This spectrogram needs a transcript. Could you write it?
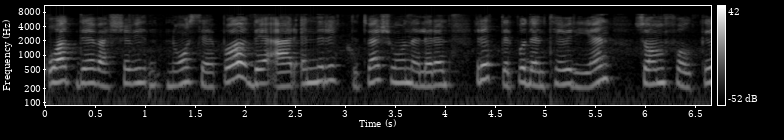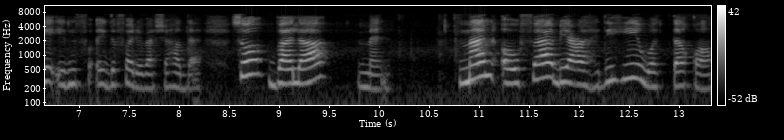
og at det verset vi nå ser på, det er en rettet versjon, eller en retter på den teorien som folket i, den, i det forrige verset hadde. Så bala, men. Man awfa bi'ahdihi wattaqa.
